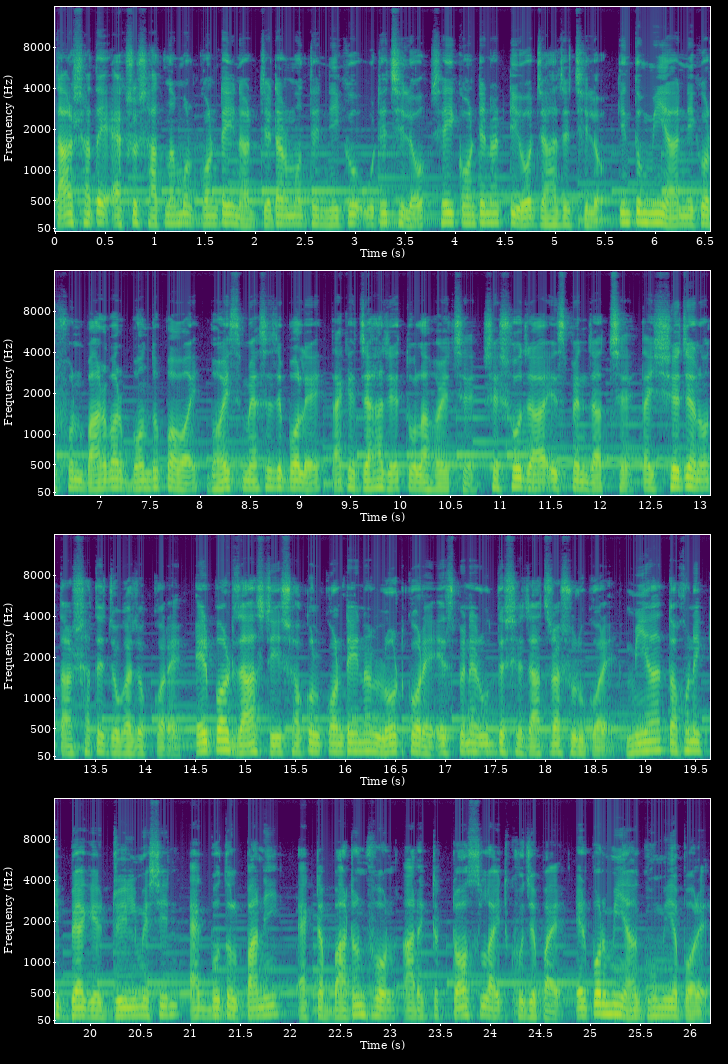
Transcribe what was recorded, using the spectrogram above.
তার সাথে একশো সাত নম্বর কন্টেইনার যেটার মধ্যে নিকো উঠেছিল, সেই কন্টেনারটিও জাহাজে ছিল। কিন্তু মিয়া নিকোর ফোন বারবার বন্ধ পাওয়ায় ভয়েস মেসেজে বলে, তাকে জাহাজে তোলা হয়েছে। সে সোজা স্পেন যাচ্ছে। তাই সে যেন তার সাথে যোগাযোগ করে। এরপর জাহাজটি সকল কন্টেইনার লোড করে স্পেনের উদ্দেশ্যে যাত্রা শুরু করে। মিয়া তখন একটি ব্যাগে ড্রিল মেশিন, এক বোতল পানি, একটা বাটন ফোন আর একটা টর্চ লাইট খুঁজে পায়। এরপর মিয়া ঘুমিয়ে পড়ে।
